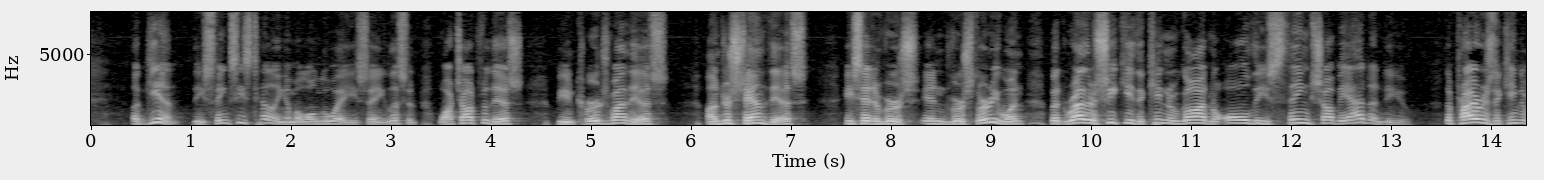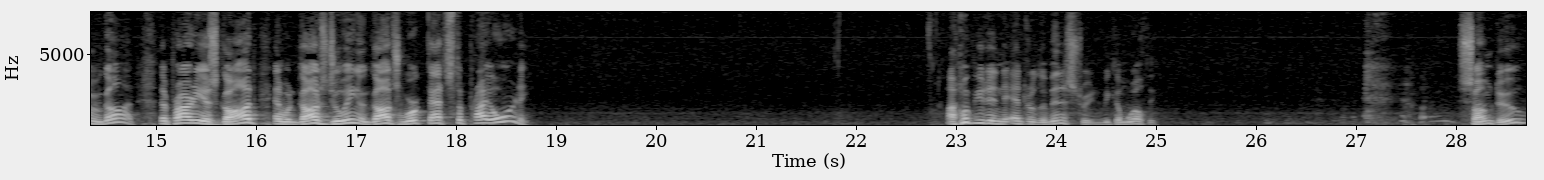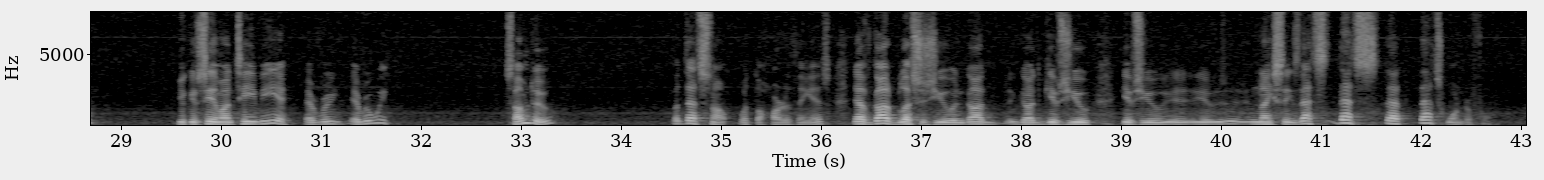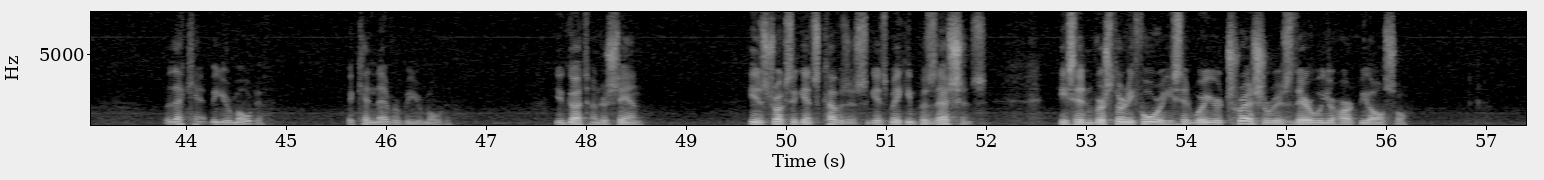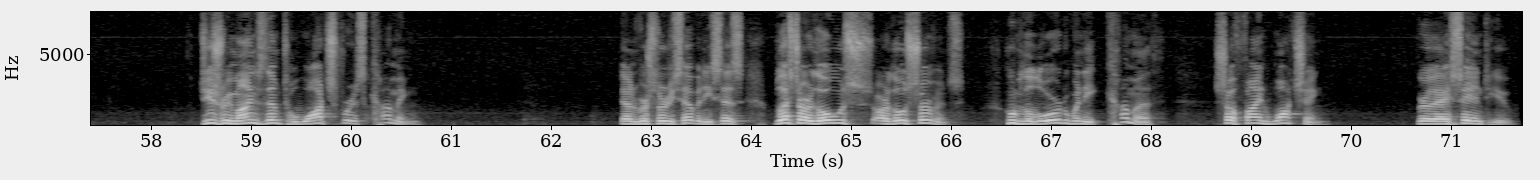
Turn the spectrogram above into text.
again, these things He's telling him along the way. He's saying, listen, watch out for this, be encouraged by this, understand this. He said in verse, in verse 31, but rather seek ye the kingdom of God, and all these things shall be added unto you. The priority is the kingdom of God. The priority is God and what God's doing and God's work. That's the priority. I hope you didn't enter the ministry to become wealthy. Some do. You can see them on TV every, every week. Some do. But that's not what the heart of the thing is. Now, if God blesses you and God, God gives you, gives you, you nice things, that's, that's, that, that's wonderful. But that can't be your motive. It can never be your motive. You've got to understand. He instructs against covetousness, against making possessions. He said in verse 34, he said, Where your treasure is, there will your heart be also. Jesus reminds them to watch for his coming. Down in verse 37, he says, Blessed are those, are those servants whom the Lord, when he cometh, shall find watching. Verily I say unto you,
